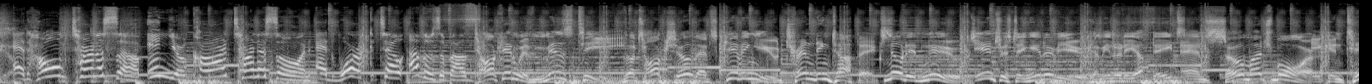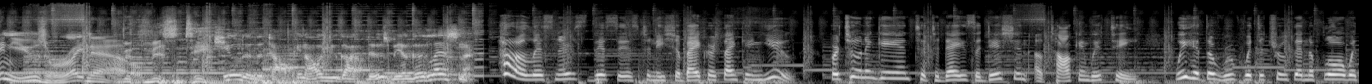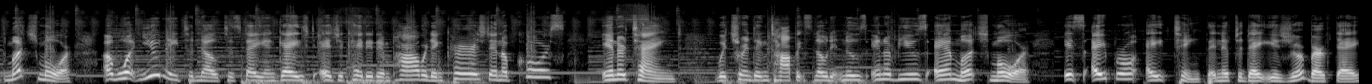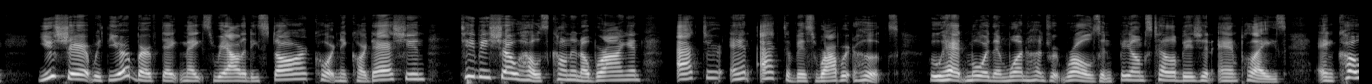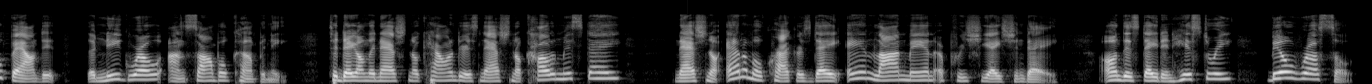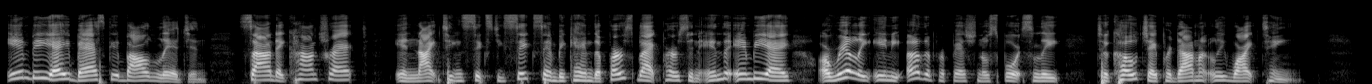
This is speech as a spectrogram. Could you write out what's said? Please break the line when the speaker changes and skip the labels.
still.
At home, turn us up. In your car, turn us on. At work, tell others about
Talking with Ms. T, the talk show that's giving you trending topics, noted news, interesting interviews, community updates, and so much more. It continues right now.
With Miss T.
She'll do the talking. All you got to do is be a good listener.
Hello, listeners. This is Tanisha Baker thanking you for tuning in to today's edition of Talking with T. We hit the roof with the truth and the floor with much more of what you need to know to stay engaged, educated, empowered, encouraged, and of course, entertained with trending topics, noted news, interviews, and much more. It's April 18th, and if today is your birthday, you share it with your birthday mates, reality star Kourtney Kardashian, TV show host Conan O'Brien, actor and activist Robert Hooks, who had more than 100 roles in films, television, and plays, and co founded the Negro Ensemble Company. Today on the national calendar is National Columnist Day, National Animal Crackers Day, and Lineman Appreciation Day. On this date in history, Bill Russell, NBA basketball legend, signed a contract in 1966 and became the first black person in the NBA or really any other professional sports league to coach a predominantly white team.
